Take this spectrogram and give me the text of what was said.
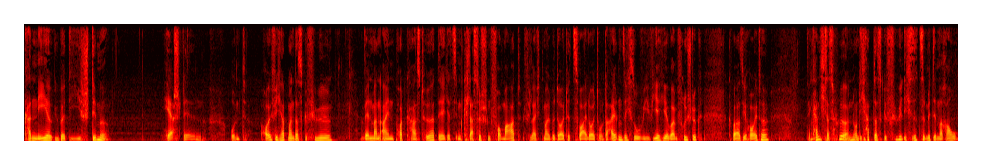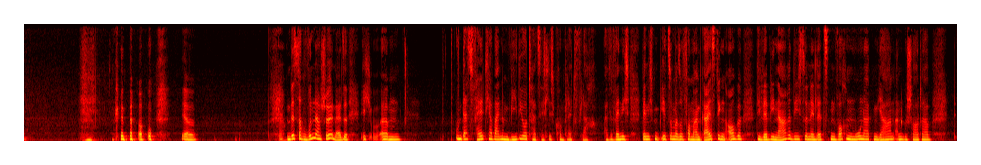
kann Nähe über die Stimme herstellen. Und häufig hat man das Gefühl, wenn man einen Podcast hört, der jetzt im klassischen Format vielleicht mal bedeutet, zwei Leute unterhalten sich, so wie wir hier beim Frühstück quasi heute, dann kann ich das hören und ich habe das Gefühl, ich sitze mit im Raum. Genau, ja. Und das ist doch wunderschön. Also ich, ähm, und das fällt ja bei einem Video tatsächlich komplett flach. Also wenn ich, wenn ich jetzt mal so von meinem geistigen Auge die Webinare, die ich so in den letzten Wochen, Monaten, Jahren angeschaut habe,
